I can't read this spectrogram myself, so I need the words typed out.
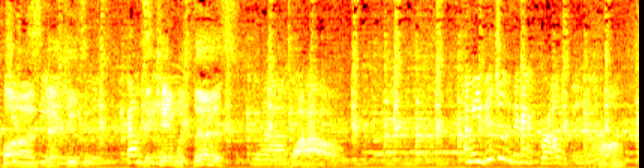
fun, cutesy. that cutesy. They came with this. Yeah. Wow. I mean, eventually they're going to grow out of it. Huh?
